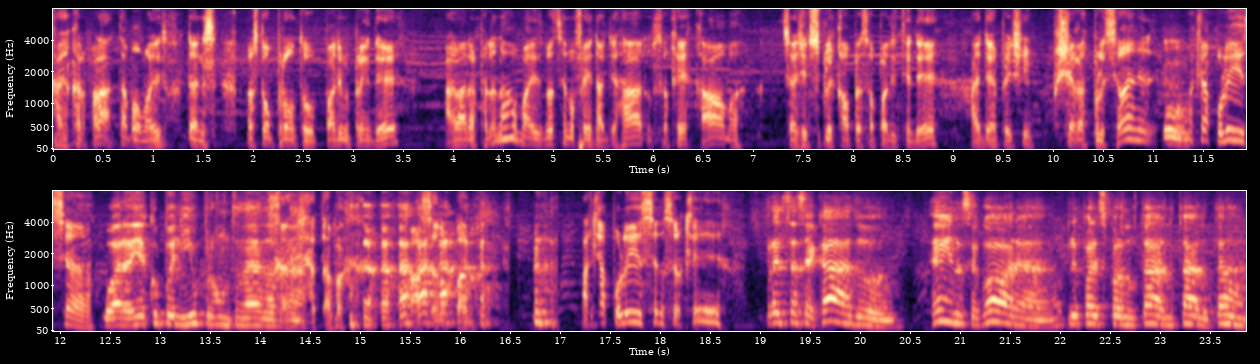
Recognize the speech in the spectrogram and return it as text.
Aí o cara fala, ah, tá bom, mas dane eu estou pronto, pode me prender. Aí o Aranha fala, não, mas você não fez nada de errado, não sei o que, calma. Se a gente explicar, o pessoal pode entender. Aí de repente chega a polícia, "Oi, Pô, aqui é a polícia. o Aranha com o paninho pronto, né? pra- Tava passando pano. Aqui é a polícia, não sei o que. O prédio está cercado. Renda-se agora. Prepare-se para lutar, lutar, lutar.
